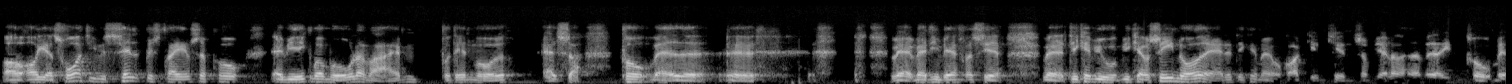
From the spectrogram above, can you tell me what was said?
Og, og jeg tror, de vil selv bestræbe sig på, at vi ikke må måle og veje dem på den måde. Altså på, hvad, øh, hvad, hvad de hver for ser. Det kan vi, jo, vi kan jo se noget af det, det kan man jo godt genkende, som vi allerede har været inde på. Men,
